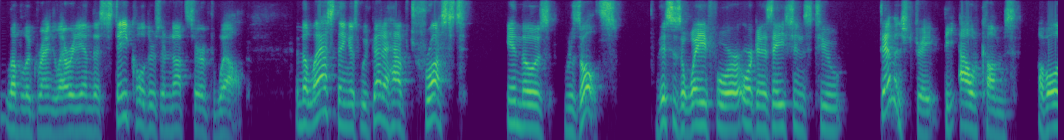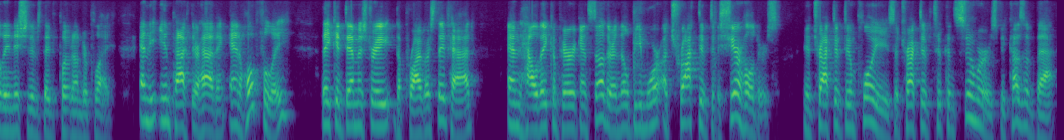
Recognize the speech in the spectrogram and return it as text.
level of granularity, and the stakeholders are not served well. And the last thing is we've got to have trust in those results. This is a way for organizations to demonstrate the outcomes of all the initiatives they've put under play and the impact they're having. And hopefully, they can demonstrate the progress they've had and how they compare against other and they'll be more attractive to shareholders attractive to employees attractive to consumers because of that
